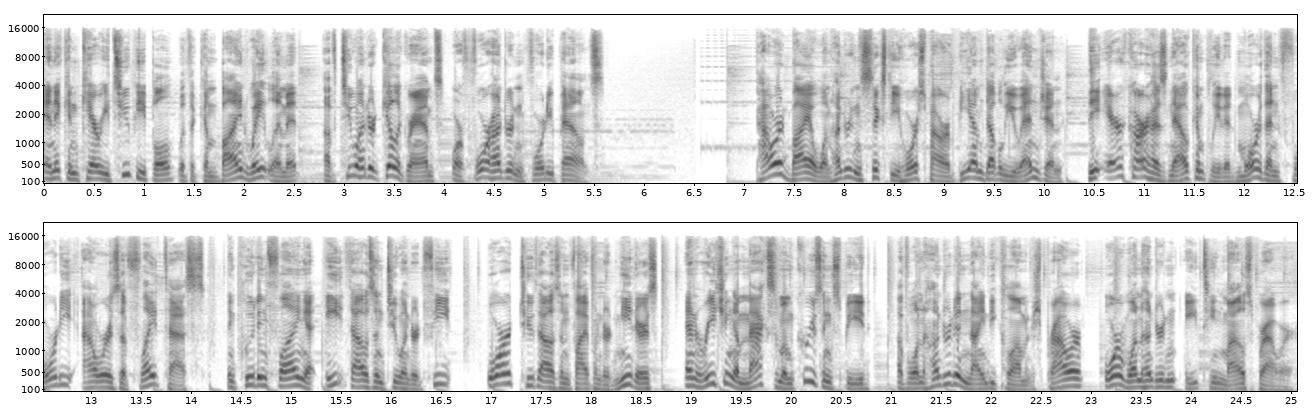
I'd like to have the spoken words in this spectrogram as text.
and it can carry two people with a combined weight limit of 200 kilograms or 440 pounds. Powered by a 160 horsepower BMW engine, the Aircar has now completed more than 40 hours of flight tests, including flying at 8,200 feet or 2,500 meters and reaching a maximum cruising speed of 190 km per hour or 118 miles per hour.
